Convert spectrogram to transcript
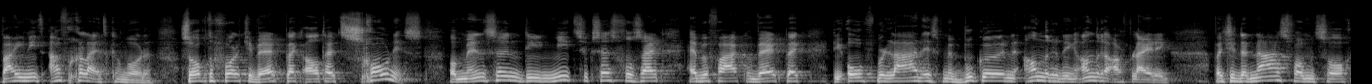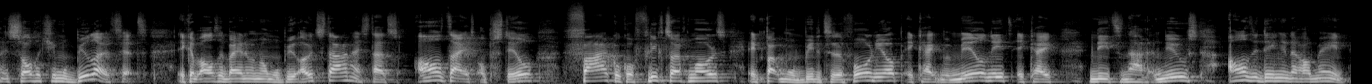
waar je niet afgeleid kan worden. Zorg ervoor dat je werkplek altijd schoon is. Want mensen die niet succesvol zijn, hebben vaak een werkplek die overbeladen is met boeken en andere dingen, andere afleiding. Wat je daarnaast voor moet zorgen, is zorg dat je je mobiel uitzet. Ik heb altijd bijna mijn mobiel uitstaan. Hij staat dus altijd op stil. Vaak ook op vliegtuigmodus. Ik pak mijn mobiele telefoon niet op. Ik kijk mijn mail niet. Ik kijk niet naar het nieuws. Al die dingen daaromheen.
